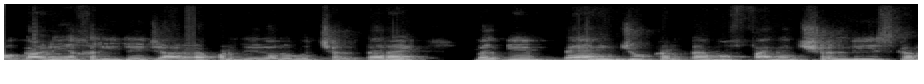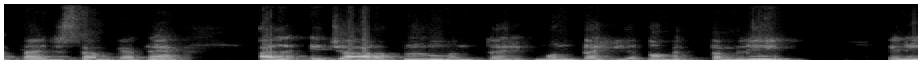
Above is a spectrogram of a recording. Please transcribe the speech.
और गाड़ियाँ खरीदे, इजारा पर दे दे और वो चलता रहे। बल्कि बैंक जो करता है, वो फाइनेंशियल लीज करता है जिससे हम कहते हैं अल इजारतुल मुंतहियत तमलीक यानी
